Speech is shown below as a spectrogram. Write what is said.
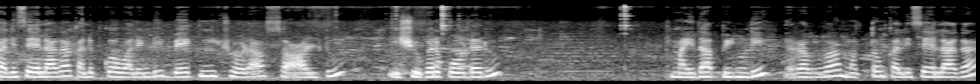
కలిసేలాగా కలుపుకోవాలండి. బేకింగ్ సోడా సాల్ట్ ఈ షుగర్ పౌడరు మైదా పిండి రవ్వ మొత్తం కలిసేలాగా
